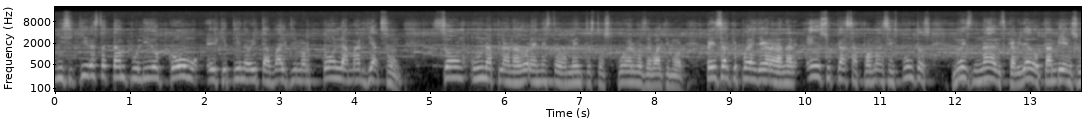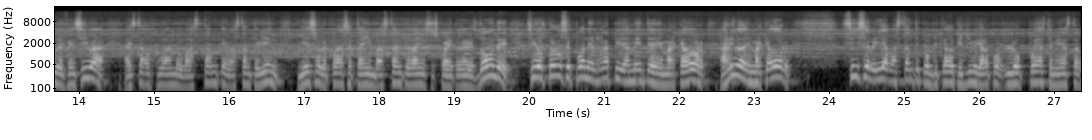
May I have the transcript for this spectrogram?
ni siquiera está tan pulido como el que tiene ahorita Baltimore con Lamar Jackson son una planadora en este momento estos cuervos de Baltimore. Pensar que puedan llegar a ganar en su casa por más de 6 puntos no es nada descabellado. También su defensiva ha estado jugando bastante, bastante bien. Y eso le puede hacer también bastante daño a estos 49. Donde si los cuervos se ponen rápidamente en el marcador, arriba del marcador, sí se vería bastante complicado que Jimmy Garoppolo lo pueda terminar estar,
